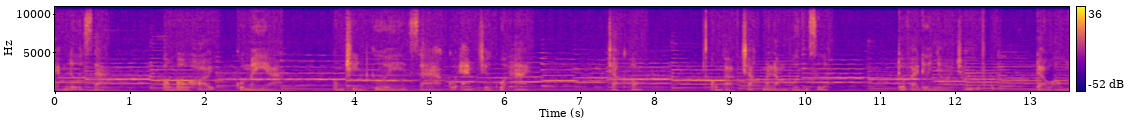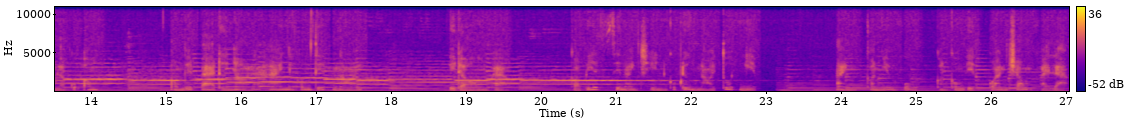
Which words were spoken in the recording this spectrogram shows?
Em lỡ dạ. Ông bầu hỏi của mày à? Ông Chín cười dạ của em chứ của ai? Chắc không? Ông bảo chắc mà lòng buồn rười Đâu vài đứa nhỏ trong bụng cụ Đào hồng là của ông. Ông biết ba đứa nhỏ là ai nhưng không tiện nói. Vì đào hồng bảo, Có biết xin anh Chín cũng đừng nói tội nghiệp. Anh còn nhiệm vụ, Còn công việc quan trọng phải làm.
